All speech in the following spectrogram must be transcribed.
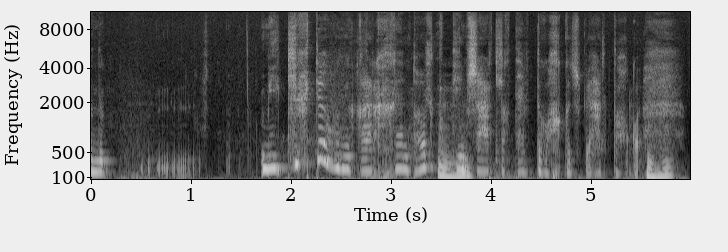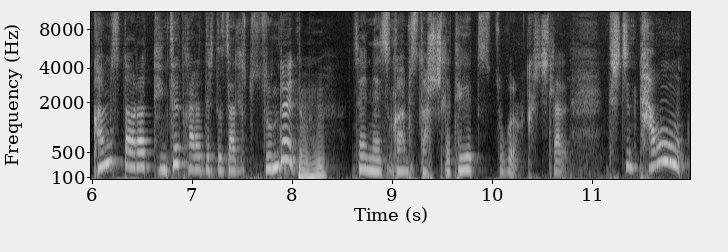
Нэг мэдлэгтэй хүнийг гаргахын тулд тийм шаардлага тавьдаг байх гэж би хардаг байхгүй. Комст ороод тэнцэд гараад ирдэг залууч зөндөө байдаг. Сайн найз комст орчлаа. Тэгээд зүгээр гарчлаа. Тэр чинь таван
